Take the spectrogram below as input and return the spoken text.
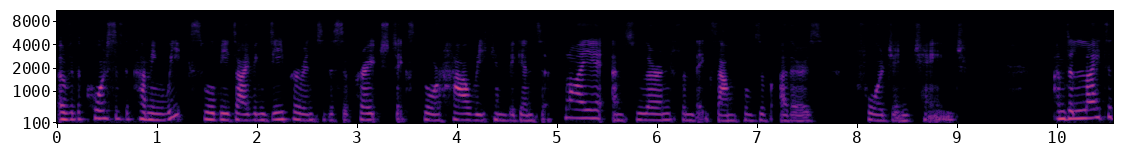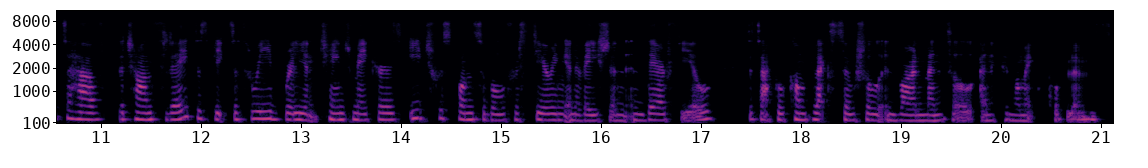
Over the course of the coming weeks, we'll be diving deeper into this approach to explore how we can begin to apply it and to learn from the examples of others forging change. I'm delighted to have the chance today to speak to three brilliant change makers, each responsible for steering innovation in their field to tackle complex social, environmental, and economic problems.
